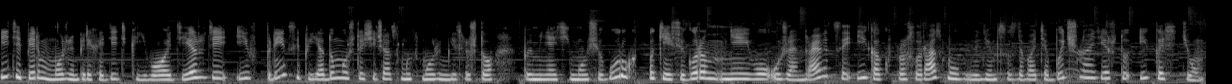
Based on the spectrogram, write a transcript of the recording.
И теперь мы можем переходить к его одежде. И, в принципе, я думаю, что сейчас мы сможем, если что, поменять ему фигуру. Окей, фигура мне его уже нравится. И, как в прошлый раз, мы будем создавать обычную одежду и костюм.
